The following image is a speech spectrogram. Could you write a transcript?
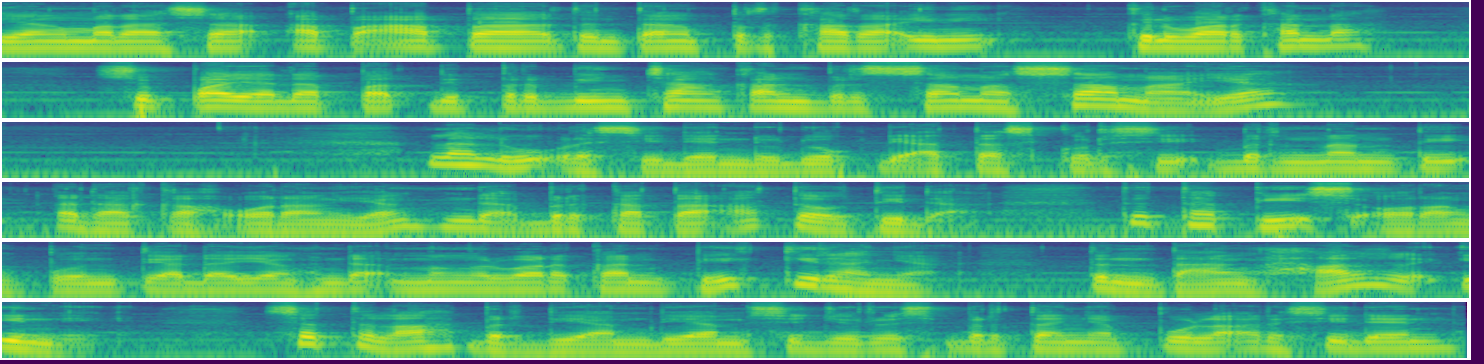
yang merasa apa-apa tentang perkara ini, keluarkanlah supaya dapat diperbincangkan bersama-sama ya. Lalu residen duduk di atas kursi bernanti adakah orang yang hendak berkata atau tidak. Tetapi seorang pun tiada yang hendak mengeluarkan pikirannya tentang hal ini. Setelah berdiam-diam sejurus bertanya pula residen,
